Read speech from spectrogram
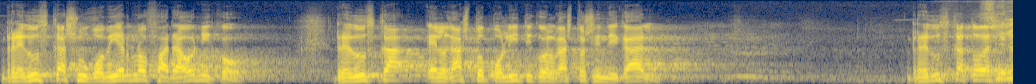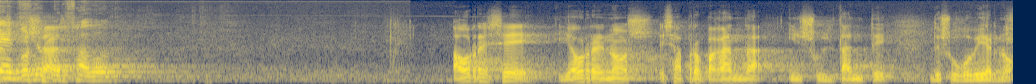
reduzca su gobierno faraónico, reduzca el gasto político, el gasto sindical, reduzca todas Silencio, esas cosas. por favor. Ahórrese y ahórrenos esa propaganda insultante de su gobierno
